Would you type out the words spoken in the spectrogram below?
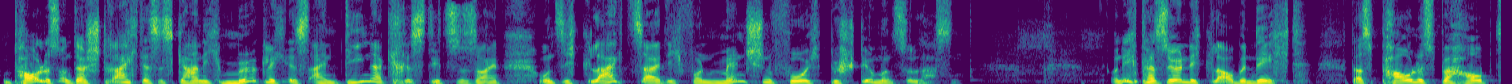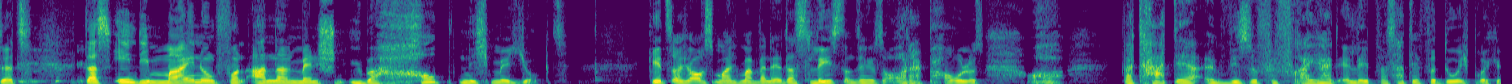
Und Paulus unterstreicht, dass es gar nicht möglich ist, ein Diener Christi zu sein und sich gleichzeitig von Menschenfurcht bestimmen zu lassen. Und ich persönlich glaube nicht, dass Paulus behauptet, dass ihn die Meinung von anderen Menschen überhaupt nicht mehr juckt. Geht es euch auch so manchmal, wenn ihr das liest und denkt, so, oh, der Paulus, oh, was hat der irgendwie so für Freiheit erlebt? Was hat der für Durchbrüche?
